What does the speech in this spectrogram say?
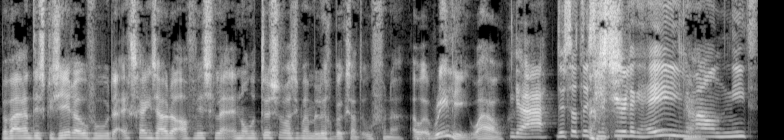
we waren aan het discussiëren over hoe we de echtscheiding zouden afwisselen. En ondertussen was ik met mijn luchtbugs aan het oefenen. Oh, really? Wauw. Ja, dus dat is natuurlijk helemaal niet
